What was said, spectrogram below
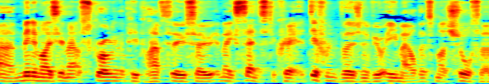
Uh, minimize the amount of scrolling that people have to do, so it makes sense to create a different version of your email that's much shorter.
